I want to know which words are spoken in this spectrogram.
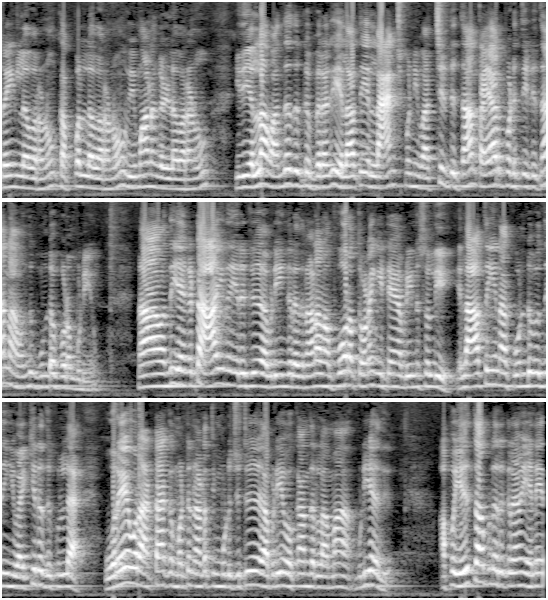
ட்ரெயினில் வரணும் கப்பலில் வரணும் விமானங்களில் வரணும். இது எல்லாம் வந்ததுக்கு பிறகு எல்லாத்தையும் லான்ச் பண்ணி வச்சுட்டு தான் தயார்படுத்திட்டு தான் நான் வந்து குண்டை போட முடியும். நான் வந்து என்கிட்ட ஆயுதம் இருக்குது அப்படிங்கிறதுனால நான் போற தொடங்கிட்டேன் அப்படின்னு சொல்லி எல்லாத்தையும் நான் கொண்டு வந்து இங்கே வைக்கிறதுக்குள்ளே ஒரே ஒரு அட்டாக்கை மட்டும் நடத்தி முடிச்சுட்டு அப்படியே உக்காந்துடலாமா முடியாது. அப்போ எதிர்த்தாப்பில் இருக்கிறவன் என்னை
